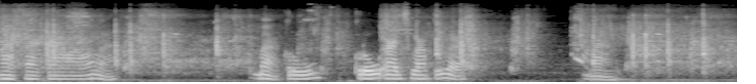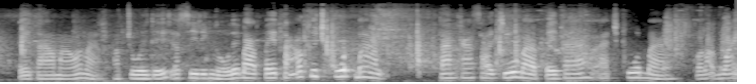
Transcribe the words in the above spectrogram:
បាទតាកាមកបាទ បាទគ្រូគ្រូអាចស្លាប់ទេបាទបាទពេលតាមកហើយបាទអត់ជួយទេអត់ស៊ីរីងូទេបាទពេលតាគឺឈួតបាទតាមការសើជឿបាទពេលតាអាចឈួតបាទគាត់អត់វាយ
